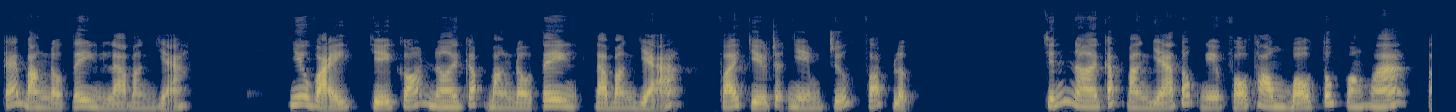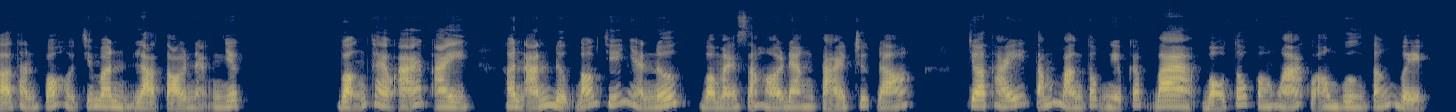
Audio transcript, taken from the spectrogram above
cái bằng đầu tiên là bằng giả. Như vậy, chỉ có nơi cấp bằng đầu tiên là bằng giả phải chịu trách nhiệm trước pháp luật. Chính nơi cấp bằng giả tốt nghiệp phổ thông bổ túc văn hóa ở thành phố Hồ Chí Minh là tội nặng nhất. Vẫn theo AFA, hình ảnh được báo chí nhà nước và mạng xã hội đăng tải trước đó cho thấy tấm bằng tốt nghiệp cấp 3 bổ túc văn hóa của ông Vương Tấn Việt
